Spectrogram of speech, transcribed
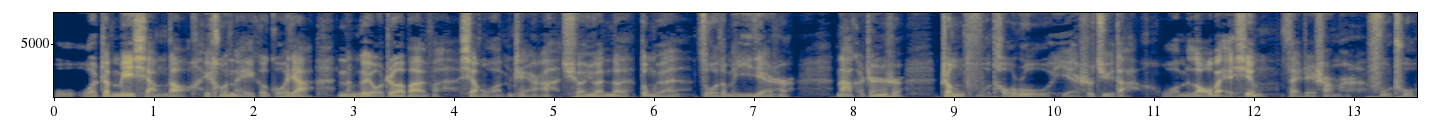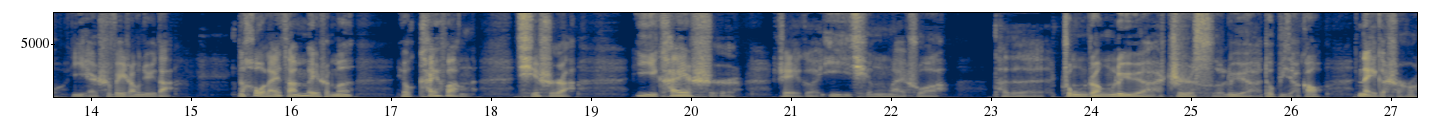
我我真没想到有哪个国家能够有这办法，像我们这样啊，全员的动员做这么一件事那可真是政府投入也是巨大。我们老百姓在这上面付出也是非常巨大。那后来咱们为什么要开放呢？其实啊，一开始这个疫情来说，它的重症率啊、致死率啊都比较高。那个时候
